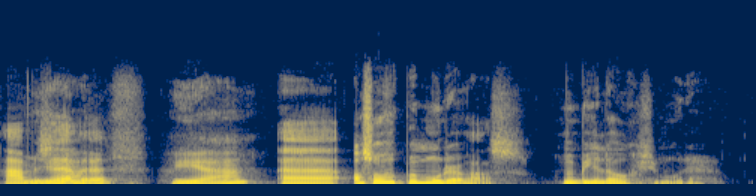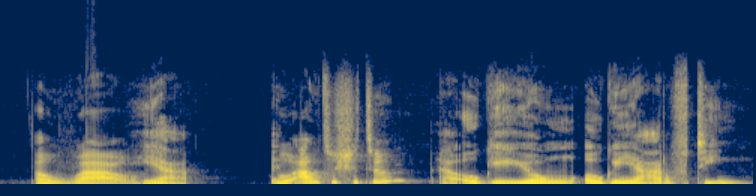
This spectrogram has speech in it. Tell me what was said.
aan mezelf. Ja. Eh, alsof ik mijn moeder was. Mijn biologische moeder. Oh, wauw. Ja. Hoe oud was je toen? ja, ook jong, ook een jaar of tien.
